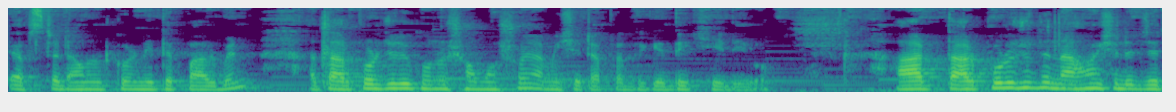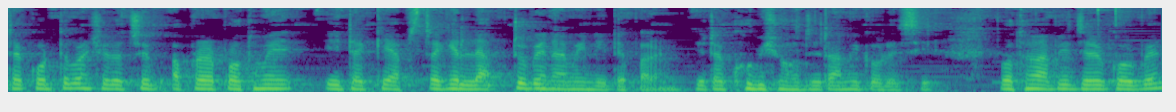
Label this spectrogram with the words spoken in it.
অ্যাপসটা ডাউনলোড করে নিতে পারবেন। আর তারপর যদি কোনো সমস্যা হয়, আমি সেটা আপনাদেরকে দেখিয়ে দিব। আর তারপরে যদি না হয়, সেটা যেটা করতে পারেন, সেটা হচ্ছে আপনারা প্রথমে এটাকে, অ্যাপসটাকে ল্যাপটপে নামিয়ে নিতে পারেন। যেটা খুবই সহজ, যেটা আমি করেছি। প্রথমে আপনি যেটা করবেন,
